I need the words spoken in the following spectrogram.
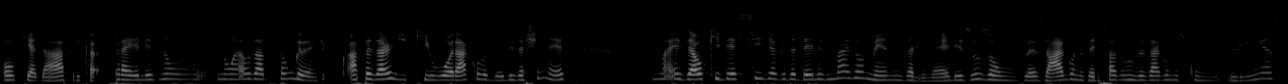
ou que é da África, para eles não, não é usado tão grande. Apesar de que o oráculo deles é chinês, mas é o que decide a vida deles mais ou menos ali, né? Eles usam uns hexágonos, eles fazem uns hexágonos com linhas,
